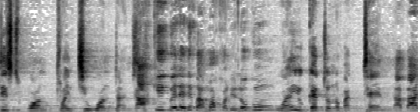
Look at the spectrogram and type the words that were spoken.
this one 21 times. Ká kí gbélé nígbà mọ́kànlélógún. When you get to number 10, Tá a bá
